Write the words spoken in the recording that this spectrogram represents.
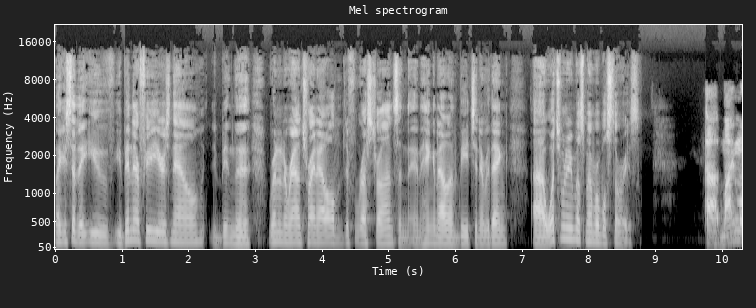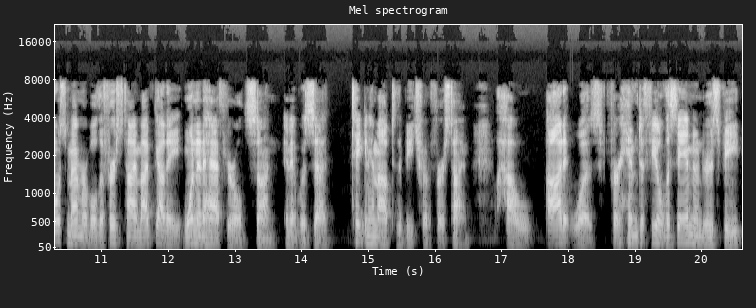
Like you said, that you've you've been there a few years now. You've been the running around trying out all the different restaurants and, and hanging out on the beach and everything. Uh, what's one of your most memorable stories? Uh, my most memorable, the first time I've got a one and a half year old son, and it was uh, taking him out to the beach for the first time. How odd it was for him to feel the sand under his feet,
